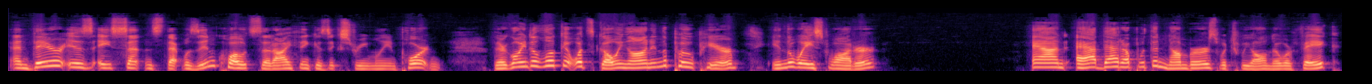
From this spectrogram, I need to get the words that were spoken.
And there is a sentence that was in quotes that I think is extremely important. They're going to look at what's going on in the poop here, in the wastewater, and add that up with the numbers, which we all know are fake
